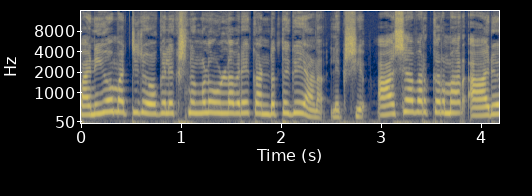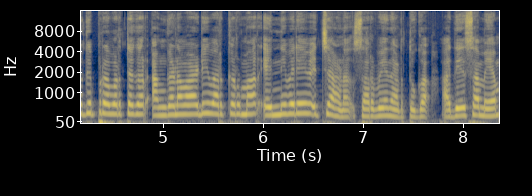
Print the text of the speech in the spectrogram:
പനിയോ മറ്റ് രോഗലക്ഷണങ്ങളോ ഉള്ളവരെ കണ്ടെത്തുകയാണ് ലക്ഷ്യം. ആശാ വർക്കർമാർ ആരോഗ്യ പ്രവർത്തകർ അങ്കണവാടി വർക്കർമാർ എന്നിവരെ വെച്ചാണ് സർവേ നടത്തുക. അതേസമയം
